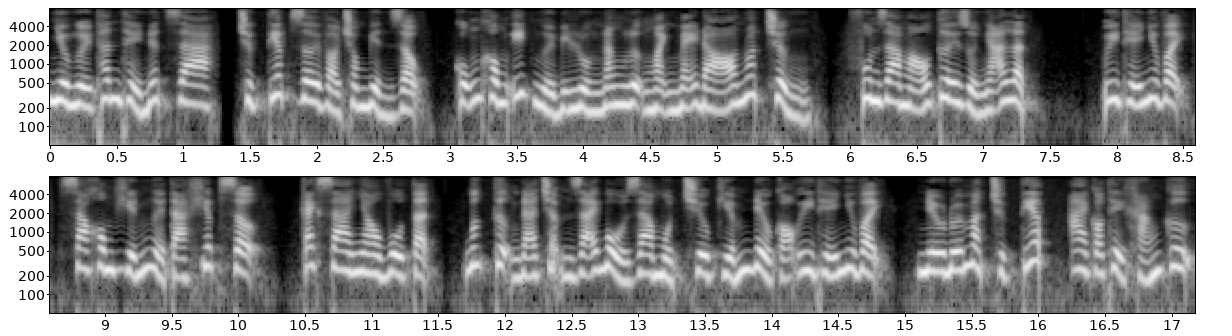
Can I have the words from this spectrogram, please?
Nhiều người thân thể nứt ra, trực tiếp rơi vào trong biển rộng, cũng không ít người bị luồng năng lượng mạnh mẽ đó nuốt chửng, phun ra máu tươi rồi ngã lật. Uy thế như vậy, sao không khiến người ta khiếp sợ? Cách xa nhau vô tận, bức tượng đá chậm rãi bổ ra một chiêu kiếm đều có uy thế như vậy, nếu đối mặt trực tiếp, ai có thể kháng cự?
